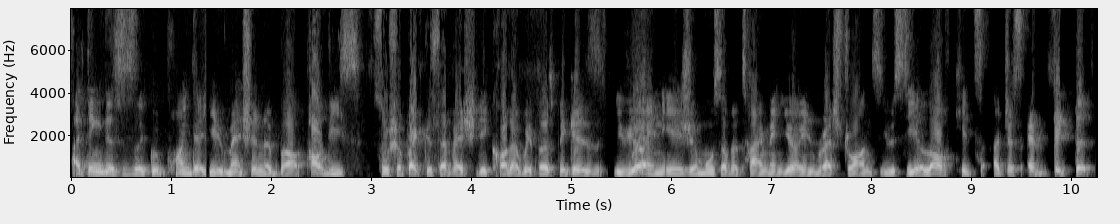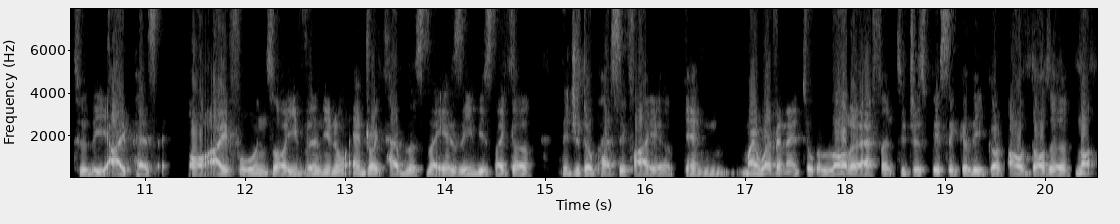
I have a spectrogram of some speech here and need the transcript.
I think this is a good point that you mentioned about how these social practices have actually caught up with us because if you're in Asia most of the time and you're in restaurants, you see a lot of kids are just addicted to the iPads or iPhones or even, you know, Android tablets like as if it's like a digital pacifier. And my wife and I took a lot of effort to just basically got our daughter not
